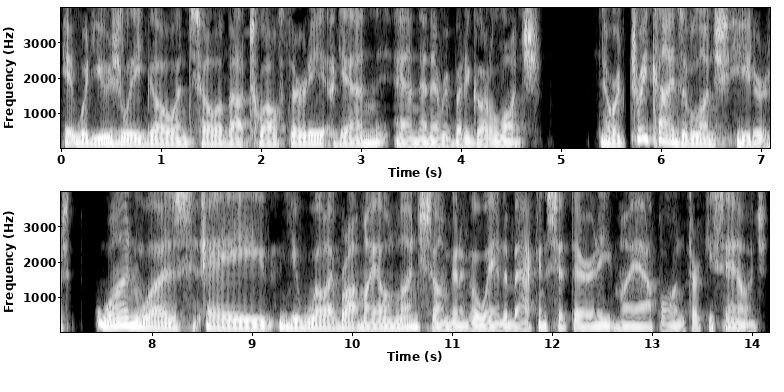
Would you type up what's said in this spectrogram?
It would usually go until about 1230 again, and then everybody go to lunch. There were three kinds of lunch eaters. One was a, you, well, I brought my own lunch, so I'm going to go way in the back and sit there and eat my apple and turkey sandwich.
